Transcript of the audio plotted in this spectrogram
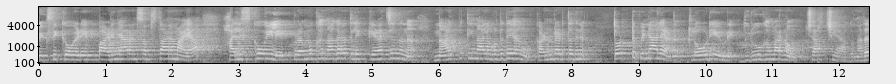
മെക്സിക്കോയുടെ പടിഞ്ഞാറൻ സംസ്ഥാനമായ ഹലിസ്കോയിലെ പ്രമുഖ നഗരത്തിലെ കിണറ്റിൽ നിന്ന് നാൽപ്പത്തിനാല് മൃതദേഹങ്ങൾ കണ്ടെടുത്തതിന് തൊട്ടു പിന്നാലെയാണ് ക്ലോഡിയയുടെ ദുരൂഹമരണവും ചർച്ചയാകുന്നത്.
